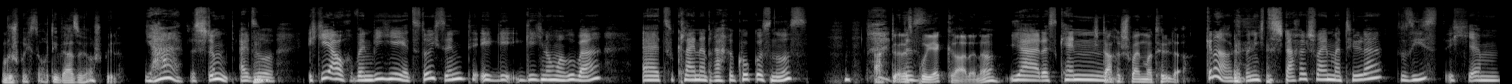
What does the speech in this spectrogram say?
und du sprichst auch diverse Hörspiele. Ja, das stimmt. Also ich gehe auch, wenn wir hier jetzt durch sind, äh, gehe geh ich nochmal rüber äh, zu Kleiner Drache Kokosnuss. Aktuelles Das- Projekt gerade, ne? Ja, das kennen. Stachelschwein Mathilda. Genau, da bin ich das Stachelschwein Mathilda. Du siehst, ich ähm,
